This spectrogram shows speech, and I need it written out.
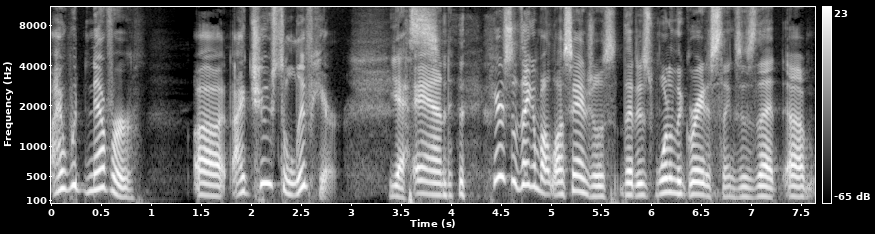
I would never. Uh, I choose to live here. Yes. And here's the thing about Los Angeles that is one of the greatest things is that um,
